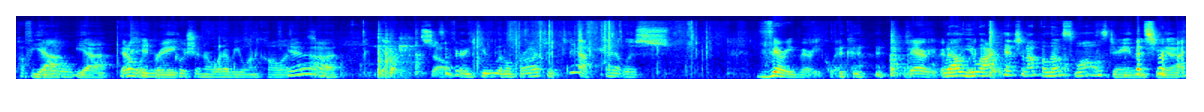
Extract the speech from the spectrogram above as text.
puffy Yeah, little yeah. That'll look great. cushion or whatever you want to call it. Yeah. So, yeah. It's a So very cute little project. yeah, and it was very, very quick. Very, very Well, quick. you are catching up on those smalls, Jane, this That's year.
